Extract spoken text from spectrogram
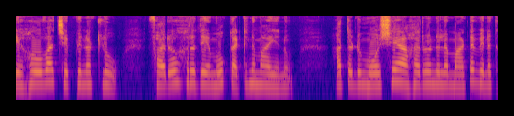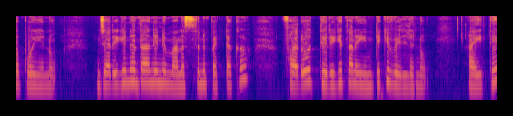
యహోవా చెప్పినట్లు ఫరో హృదయము కఠినమాయెను. అతడు మోషే అహరోనుల మాట వినకపోయెను. జరిగిన దానిని మనస్సును పెట్టక ఫరో తిరిగి తన ఇంటికి వెళ్ళెను. అయితే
